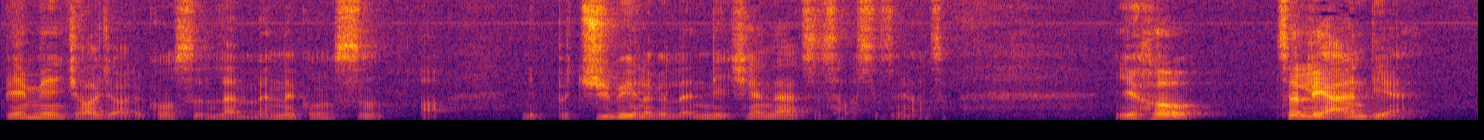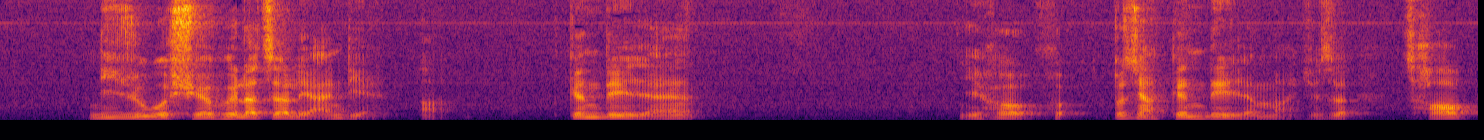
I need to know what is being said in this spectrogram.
边边角角的公司，冷门的公司啊，你不具备那个能力，现在至少是这样子。以后这两点。你如果学会了这两点啊，跟对人，以后不是讲跟对人嘛，就是朝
